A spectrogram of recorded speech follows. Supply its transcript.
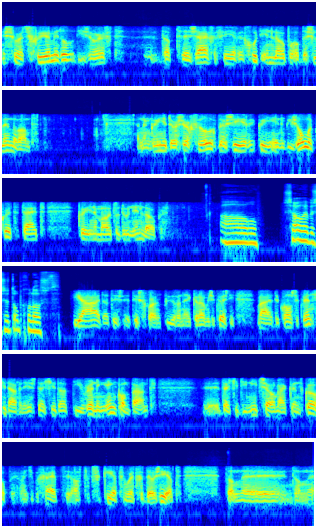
een soort schuurmiddel die zorgt eh, dat de zuigerveren goed inlopen op de cilinderwand. En dan kun je door zorgvuldig doseren, kun je in een bijzonder korte tijd kun je een motor doen inlopen. Oh, zo hebben ze het opgelost. Ja, dat is, het is gewoon puur een economische kwestie. Maar de consequentie daarvan is dat je dat, die running-in compound, eh, dat je die niet zomaar kunt kopen. Want je begrijpt, eh, als het verkeerd wordt gedoseerd, dan, eh, dan eh,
